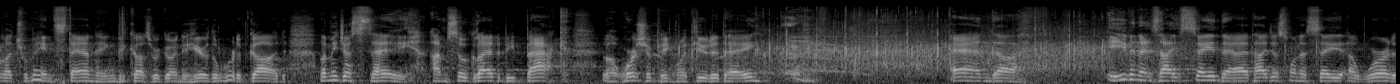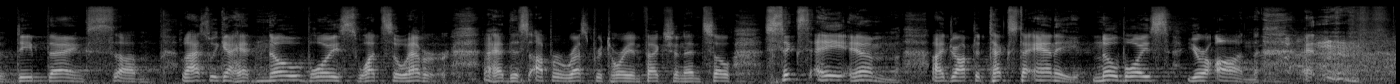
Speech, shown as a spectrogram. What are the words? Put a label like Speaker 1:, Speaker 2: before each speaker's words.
Speaker 1: let's remain standing because we're going to hear the Word of God. Let me just say, I'm so glad to be back uh, worshiping with you today. and uh, even as I say that, I just want to say a word of deep thanks. Um, last week I had no voice whatsoever. I had this upper respiratory infection. And so, 6 a.m., I dropped a text to Annie no voice, you're on.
